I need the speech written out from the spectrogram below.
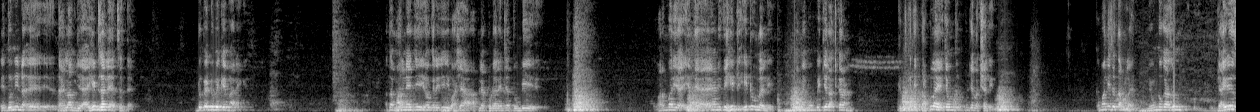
हे दोन्ही डायलॉग जे आहे हिट झाले आहेत सध्या. डुबे डुबे के मारेंगे। आता मारण्याची वगैरे जी भाषा आपल्या पुढाऱ्यांच्या तोंडी वारंवार येते आहे आणि ते हिट हिट होऊन राहिली. त्यामुळे मुंबईचे राजकारण किती किती तापलं आहे तुमच्या लक्षात येईल. कमालीचं तापलं आहे. निवडणुका अजून जाहीरच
